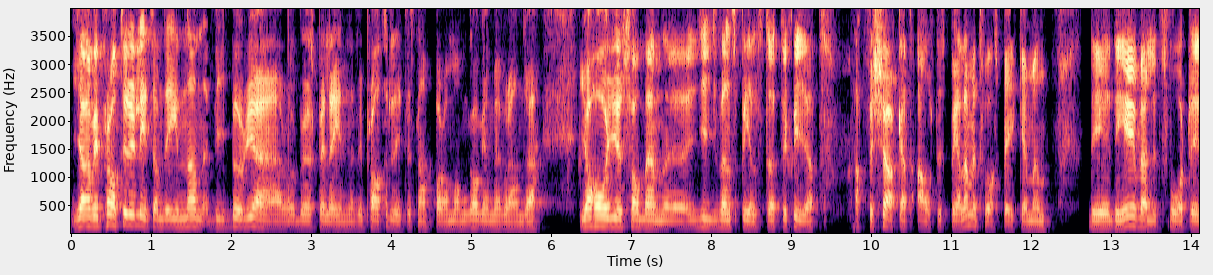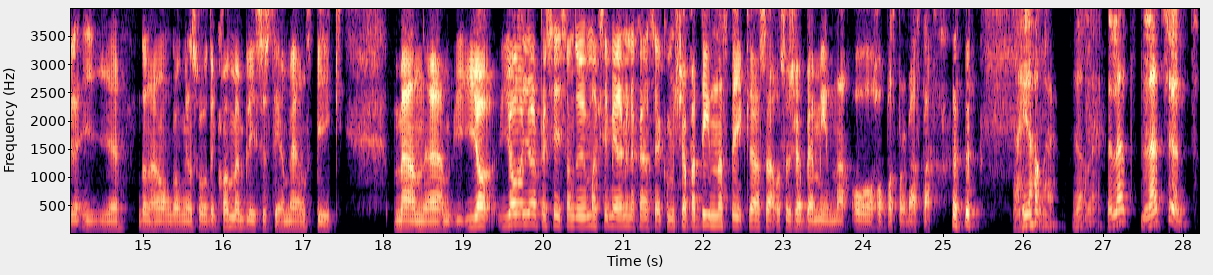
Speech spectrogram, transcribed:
Ja, vi pratade lite om det innan vi började här och började spela in. Vi pratade lite snabbt bara om omgången med varandra. Jag har ju som en uh, given spelstrategi att, att försöka att alltid spela med två spikar. Men det, det, är väldigt svårt i, i den här omgången så det kommer bli system med en spik. Men uh, jag, jag gör precis som du, maximerar mina chanser. Jag kommer köpa dina spiklösa och så köper jag mina och hoppas på det bästa. gör det. Gör det. Det, lät, det lät sunt.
